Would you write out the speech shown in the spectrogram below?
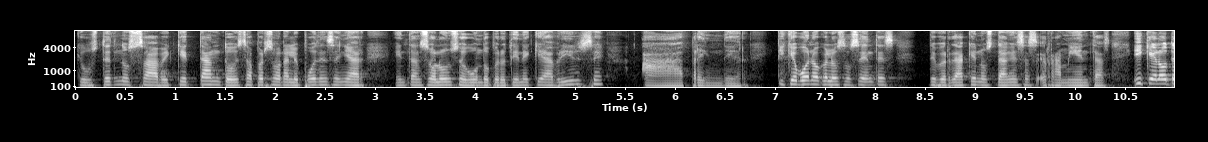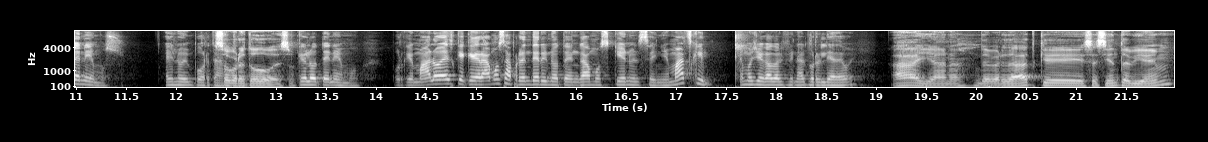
que usted no sabe qué tanto esa persona le puede enseñar en tan solo un segundo, pero tiene que abrirse a aprender. Y qué bueno que los docentes de verdad que nos dan esas herramientas y que lo tenemos, es lo importante. Sobre todo eso. que lo tenemos. Porque malo es que queramos aprender y no tengamos quien nos enseñe. Matskill, hemos llegado al final por el día de hoy. Ay, Ana, de verdad que se siente bien.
